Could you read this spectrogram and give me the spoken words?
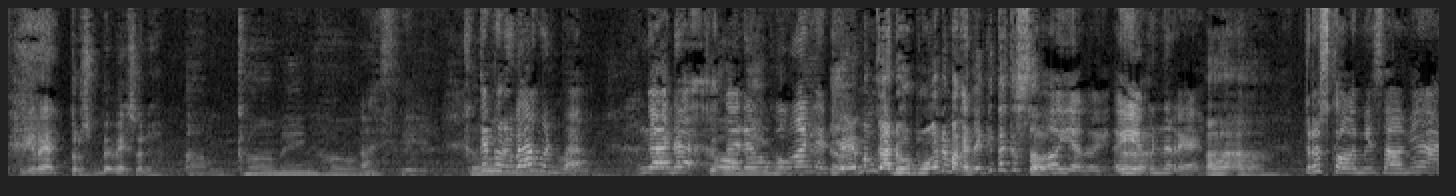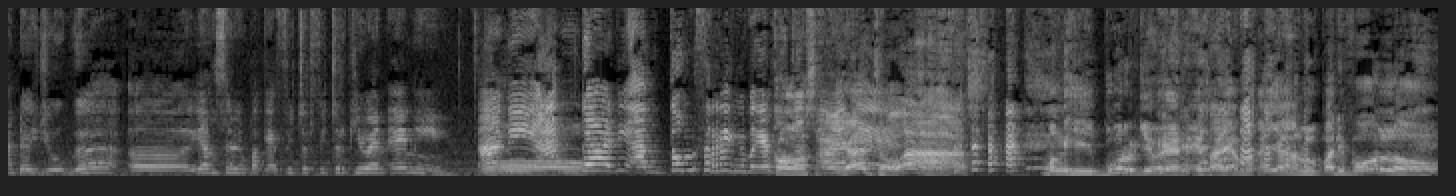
Tiret terus back- backsoundnya I'm coming home. Oh sih. Kan baru bangun, Pak. Nggak ada I'm nggak ada hubungannya home. dong. Ya emang gak ada hubungannya makanya kita kesel. Oh iya, oh, iya bener ya. Ah, ah. Terus kalau misalnya ada juga eh, yang sering pakai fitur-fitur Q&A nih. Ah Oh. nih Anda nih antum sering pakai fitur Kalau saya jelas menghibur Q&A saya makanya jangan lupa di follow.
